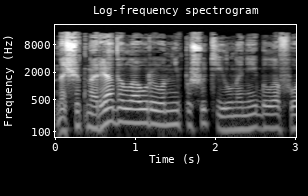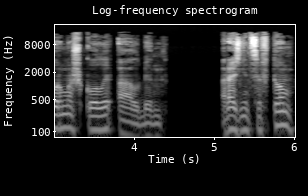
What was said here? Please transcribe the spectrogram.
Насчет наряда Лауры он не пошутил, на ней была форма школы Албин. Разница в том,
